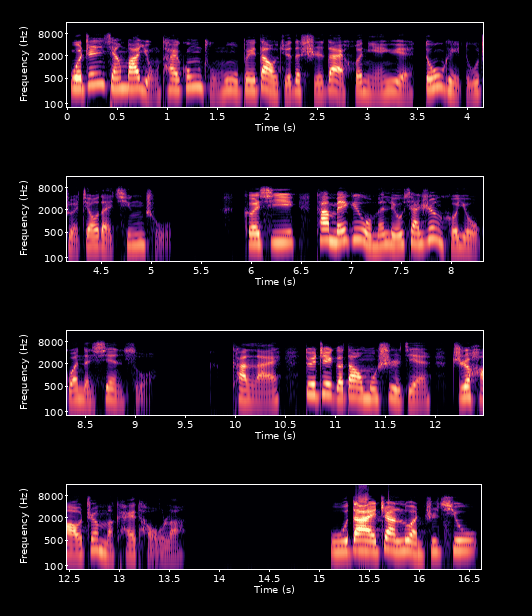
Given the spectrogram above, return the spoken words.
我真想把永泰公主墓被盗掘的时代和年月都给读者交代清楚。可惜他没给我们留下任何有关的线索。看来，对这个盗墓事件，只好这么开头了：五代战乱之秋，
